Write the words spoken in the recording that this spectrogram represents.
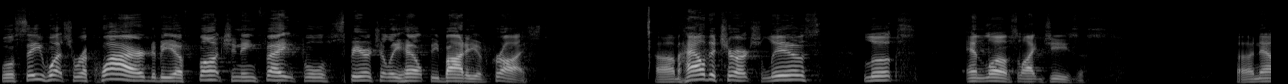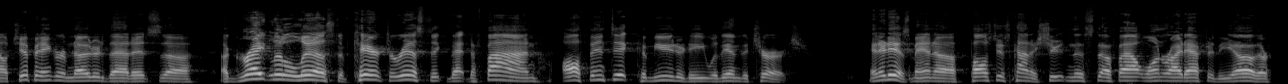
we'll see what's required to be a functioning, faithful, spiritually healthy body of Christ. Um, how the church lives, looks, and loves like Jesus. Uh, now, Chip Ingram noted that it's uh, a great little list of characteristics that define authentic community within the church. And it is, man. Uh, Paul's just kind of shooting this stuff out one right after the other.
